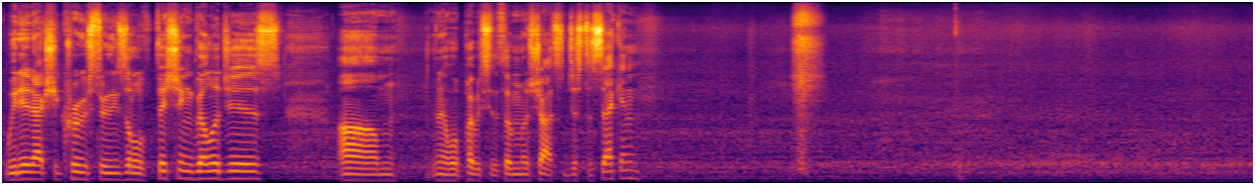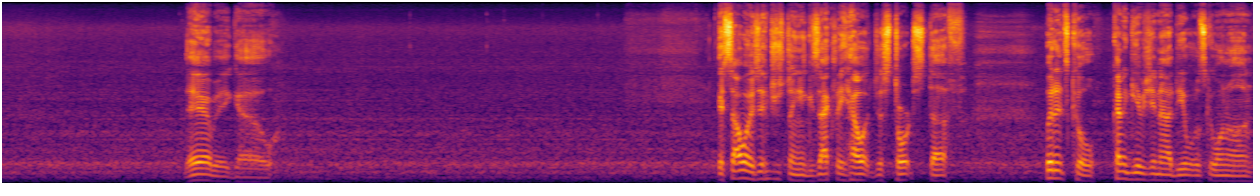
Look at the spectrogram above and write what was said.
We did actually cruise through these little fishing villages. Um, and we'll probably see some of those shots in just a second. There we go. It's always interesting exactly how it distorts stuff. But it's cool. Kind of gives you an idea what's going on.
